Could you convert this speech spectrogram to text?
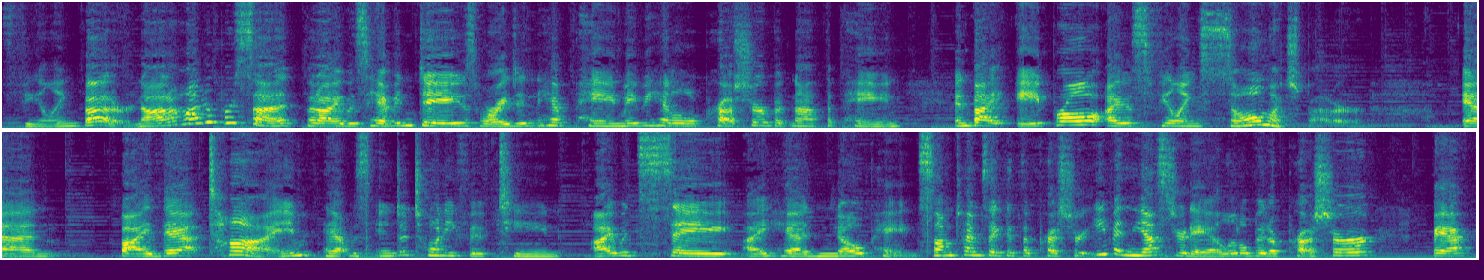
feeling better. Not 100%, but I was having days where I didn't have pain, maybe had a little pressure, but not the pain. And by April, I was feeling so much better. And by that time, that was into 2015, I would say I had no pain. Sometimes I get the pressure, even yesterday, a little bit of pressure back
